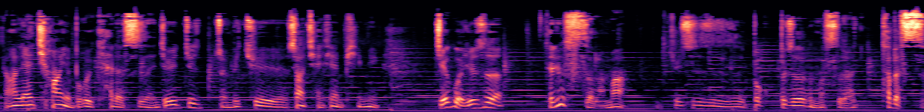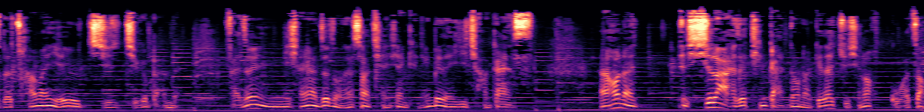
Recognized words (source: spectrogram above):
然后连枪也不会开的诗人，就就准备去上前线拼命，结果就是他就死了嘛，就是不不知道怎么死了。他的死的传闻也有几几个版本，反正你想想，这种人上前线肯定被人一枪干死。然后呢，希腊还是挺感动的，给他举行了国葬，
